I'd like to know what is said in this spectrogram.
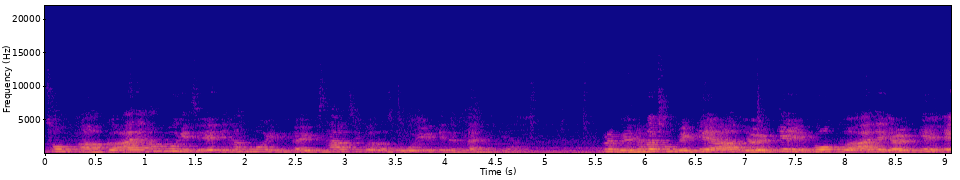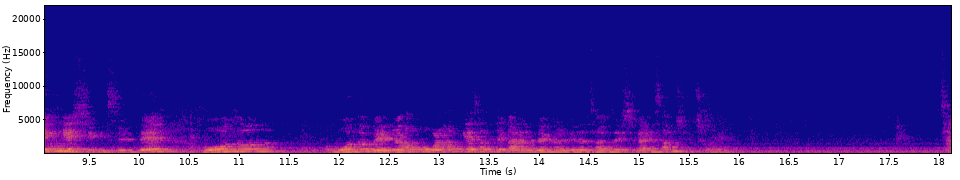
총 아 그 안에 항목이지 n이 항목이니까 여기 4 집어넣어서 5 이렇게 된다는 얘기야 그럼 메뉴가 총 몇 개야? 10개이고 그 안에 10개 n개씩 있을 때 모든 모든 메뉴 항목을 한 개 선택하는데 걸리는 전체 시간이 30초래 자,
